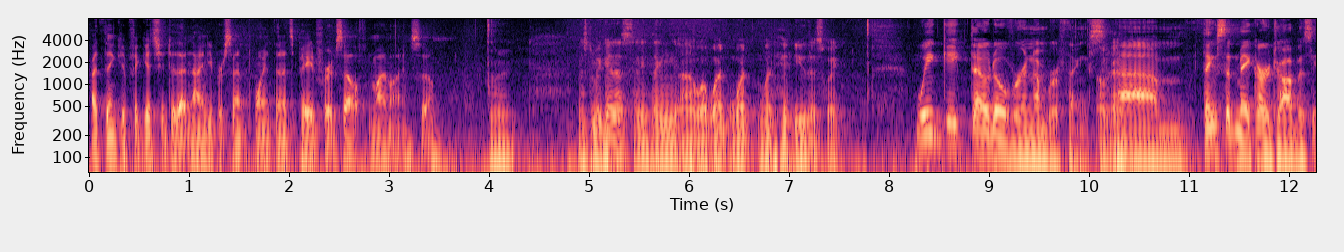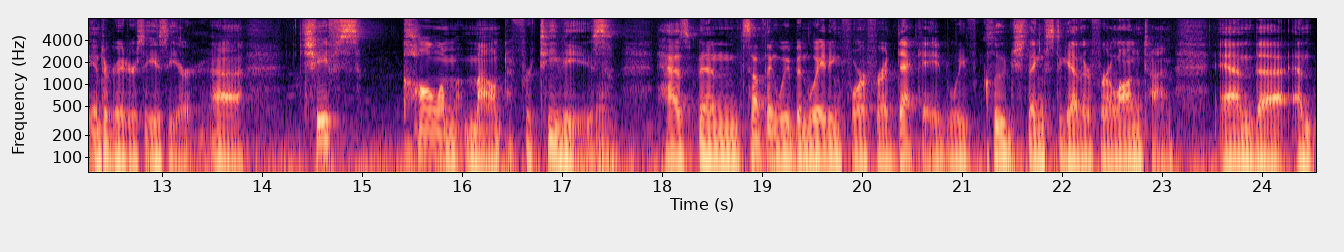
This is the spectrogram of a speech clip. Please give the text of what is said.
I think if it gets you to that 90% point, then it's paid for itself in my mind. So. All right. Mr. McGinnis, anything, uh, what, what, what, what hit you this week? We geeked out over a number of things. Okay. Um, things that make our job as integrators easier. Uh, Chief's column mount for TVs has been something we've been waiting for for a decade. We've kludged things together for a long time. And, uh, and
